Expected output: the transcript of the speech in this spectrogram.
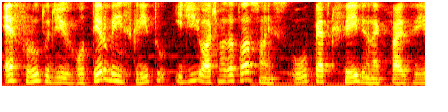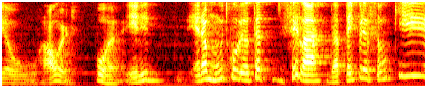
é fruto de roteiro bem escrito e de ótimas atuações. O Patrick Fabian, né, que fazia o Howard, porra, ele era muito. Eu até, sei lá, dá até a impressão que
